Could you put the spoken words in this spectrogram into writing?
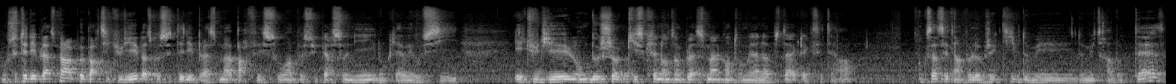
Donc c'était des plasmas un peu particuliers parce que c'était des plasmas par faisceau un peu supersoniques, donc il y avait aussi étudier l'onde de choc qui se crée dans un plasma quand on met un obstacle, etc. Donc ça c'était un peu l'objectif de mes, de mes travaux de thèse.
